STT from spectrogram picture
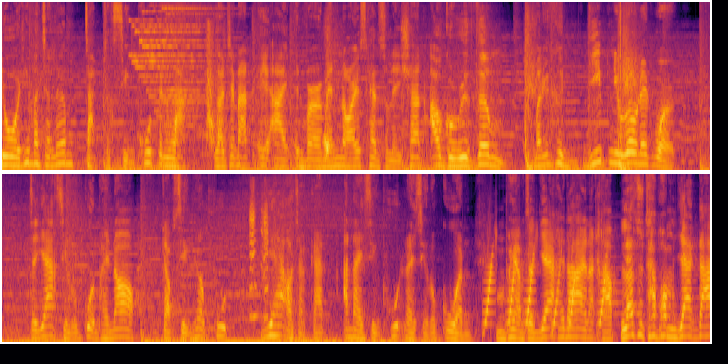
โดยที่มันจะเริ่มจับจากเสียงพูดเป็นหลัก หลังจากนั้น AI environment noise cancellation algorithm มันก็คือ deep neural network จะแยกเสียงรบกวนภายนอกกับเสียงที่เราพูดแยกออกจากกัน อันไหนเสียงพูด อันไหนเสียงรบกวน มันพยายามจะแยกให้ได้นะครับ และสุดท้ายพอมันแยกได้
